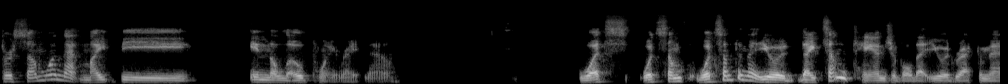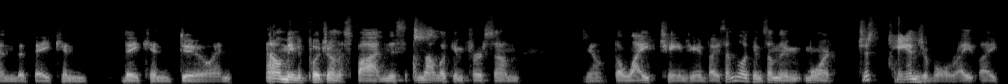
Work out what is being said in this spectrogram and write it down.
for someone that might be in the low point right now, what's what's some what's something that you would like something tangible that you would recommend that they can they can do and i don't mean to put you on the spot and this i'm not looking for some you know the life changing advice. I'm looking something more just tangible right? Like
